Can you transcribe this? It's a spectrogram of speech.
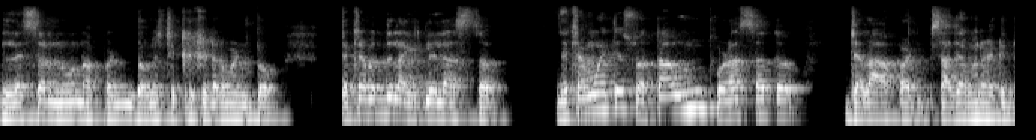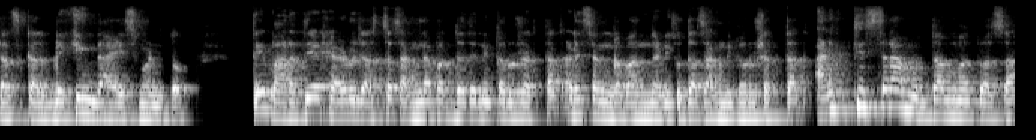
लेसर नोन आपण डोमेस्टिक क्रिकेटर म्हणतो त्याच्याबद्दल ऐकलेलं असतं. त्याच्यामुळे ते स्वतःहून थोडासा तो ज्याला आपण साध्या मराठीत आजकाल ब्रेकिंग द आईस म्हणतो. ते भारतीय खेळाडू जास्त चांगल्या पद्धतीने करू शकतात आणि संघ बांधणी सुद्धा चांगली करू शकतात. आणि तिसरा मुद्दा महत्त्वाचा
